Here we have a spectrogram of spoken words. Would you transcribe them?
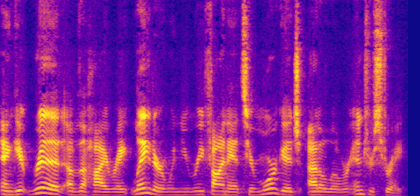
and get rid of the high rate later when you refinance your mortgage at a lower interest rate.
